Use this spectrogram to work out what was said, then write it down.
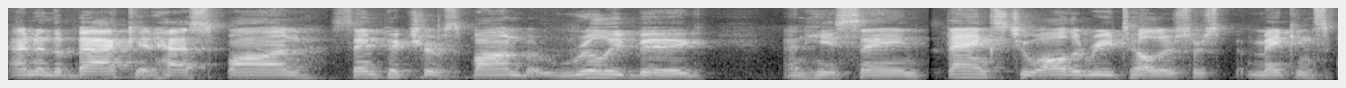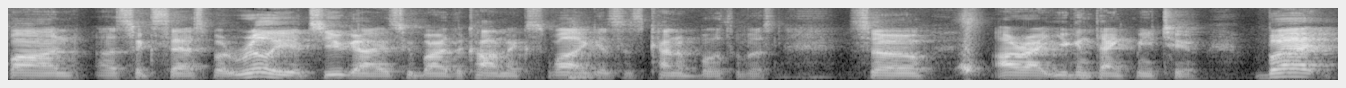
and in the back it has Spawn, same picture of Spawn, but really big and he's saying thanks to all the retailers for making Spawn a success, but really it's you guys who buy the comics. Well, I guess it's kind of both of us. So, all right, you can thank me too. But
